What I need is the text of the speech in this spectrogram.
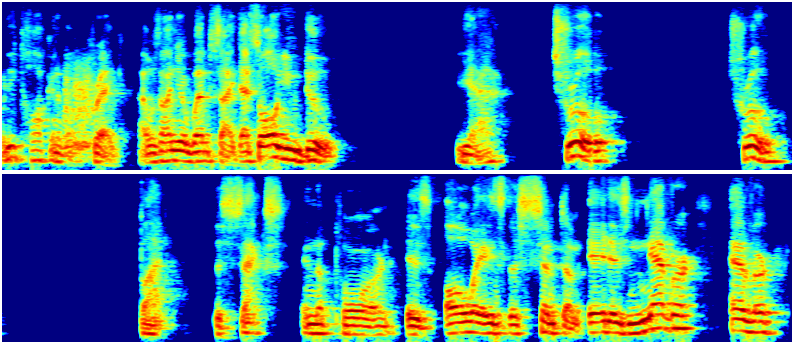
What are you talking about, Craig? I was on your website. That's all you do. Yeah, true, true. But the sex and the porn is always the symptom. It is never, ever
